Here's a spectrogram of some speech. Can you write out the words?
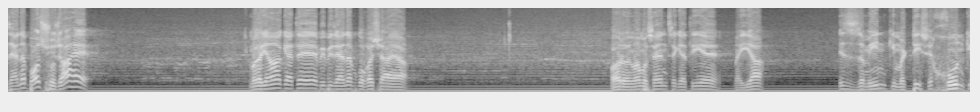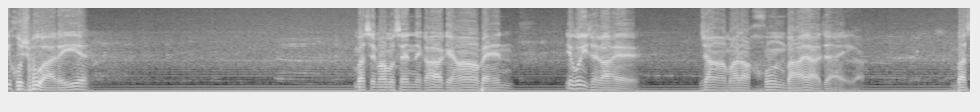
जैनब बहुत शुजा है। मगर यहाँ कहते हैं, बीबी जैनब को गश आया। और इमाम हुसैन से कहती है, भैया, इस ज़मीन की मट्टी से खून की खुशबू आ रही है। बस इमाम हुसैन ने कहा कि हाँ बहन, ये वही जगह है। जहाँ हमारा खून बहाया जाएगा। बस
